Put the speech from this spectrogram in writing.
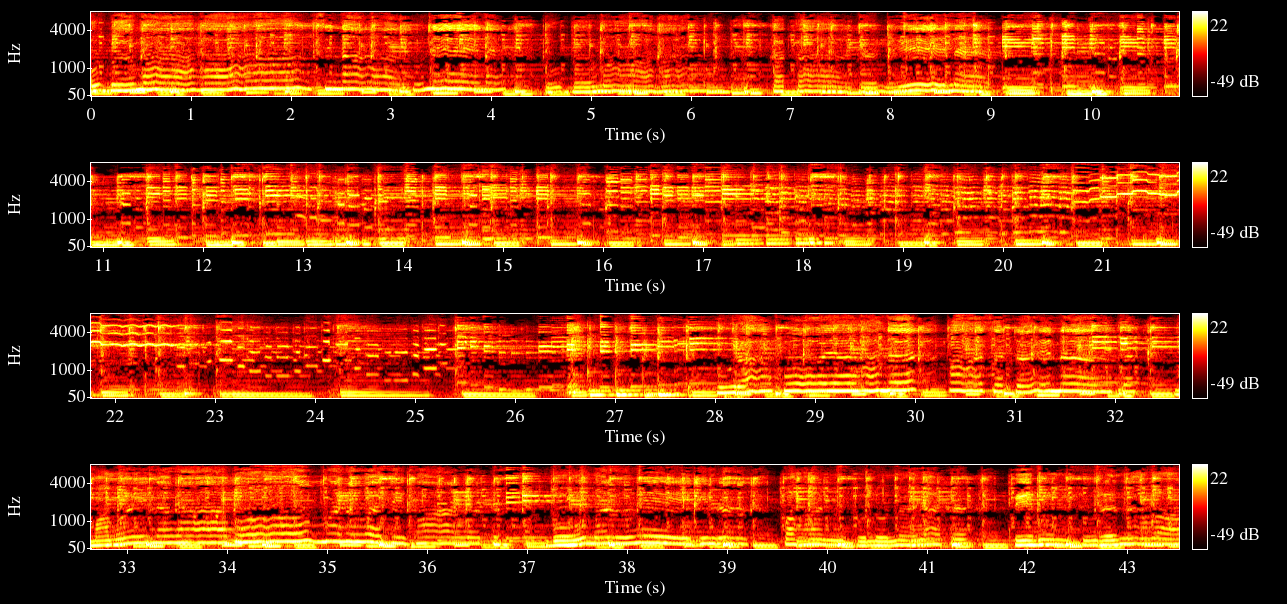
ඔබ මාහා පහසට එන විට මම එනවා බෝ මළුවේ හිඳ පහන් කුළුණ යට පෙරුම් පුරනවා.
